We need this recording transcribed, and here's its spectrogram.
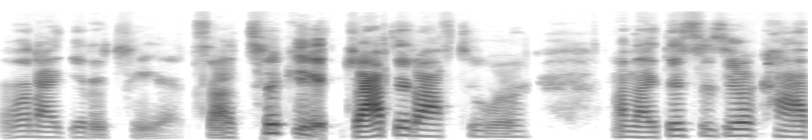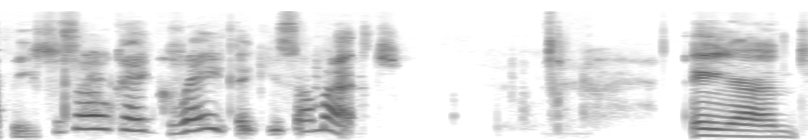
when I get a chance. So I took it, dropped it off to her. I'm like, this is your copy. She said, okay, great. Thank you so much. And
